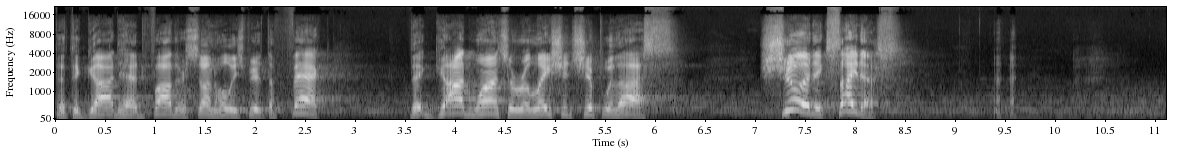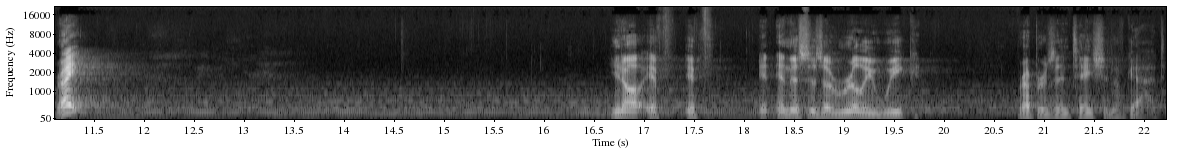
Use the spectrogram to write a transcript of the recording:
that the Godhead, Father, Son, Holy Spirit, the fact that God wants a relationship with us should excite us. right? You know, if, if, and this is a really weak representation of God.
